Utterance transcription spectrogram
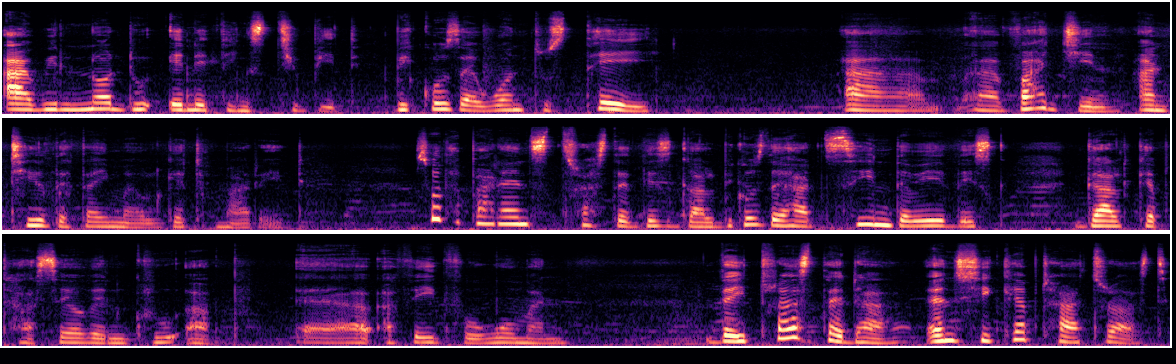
I will not do anything stupid because I want to stay um, a virgin until the time I will get married. So the parents trusted this girl because they had seen the way this girl kept herself and grew up uh, a faithful woman. They trusted her and she kept her trust.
